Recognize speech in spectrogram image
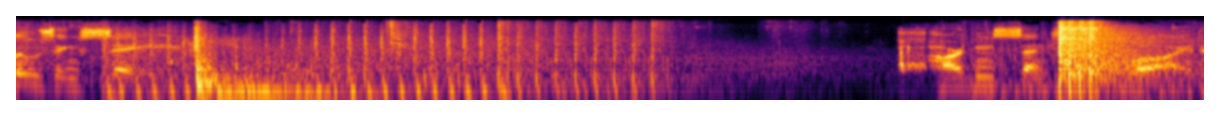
Losing C. Hardened sentry deployed.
